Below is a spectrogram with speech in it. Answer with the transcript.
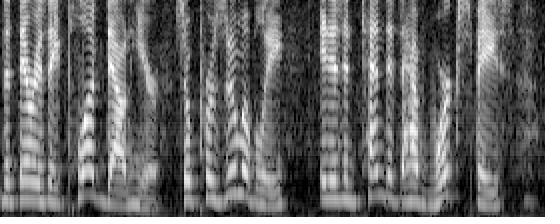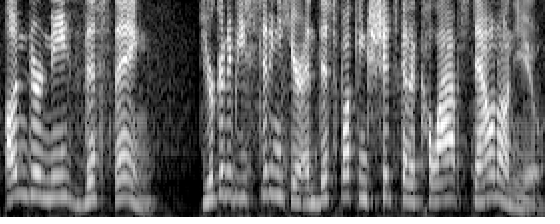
that there is a plug down here. So presumably it is intended to have workspace underneath this thing. You're gonna be sitting here and this fucking shit's gonna collapse down on you.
